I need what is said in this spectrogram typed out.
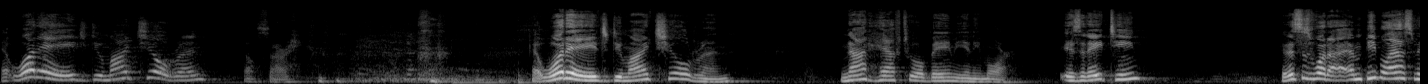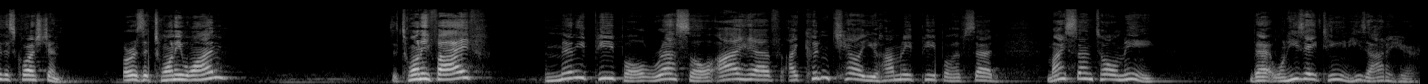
at what age do my children, oh, sorry. at what age do my children not have to obey me anymore? Is it 18? This is what I, and people ask me this question. Or is it 21? Is it 25? Many people wrestle. I have I couldn't tell you how many people have said, "My son told me that when he's 18, he's out of here."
